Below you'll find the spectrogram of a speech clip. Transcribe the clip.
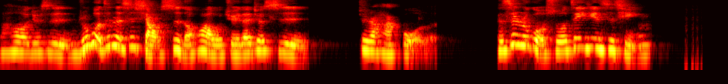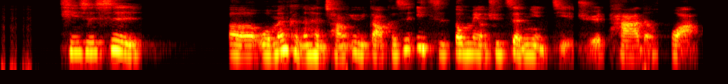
然后就是，如果真的是小事的话，我觉得就是就让他过了。可是如果说这一件事情其实是呃，我们可能很常遇到，可是一直都没有去正面解决它的话。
